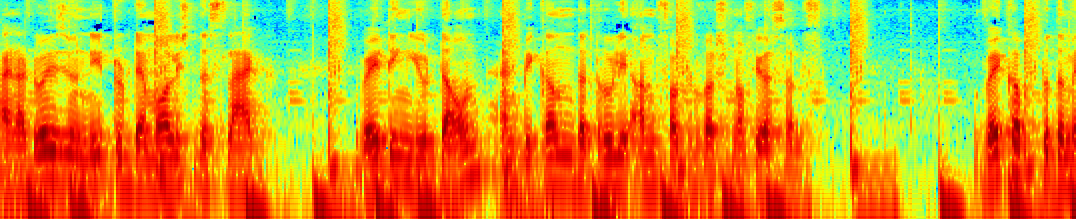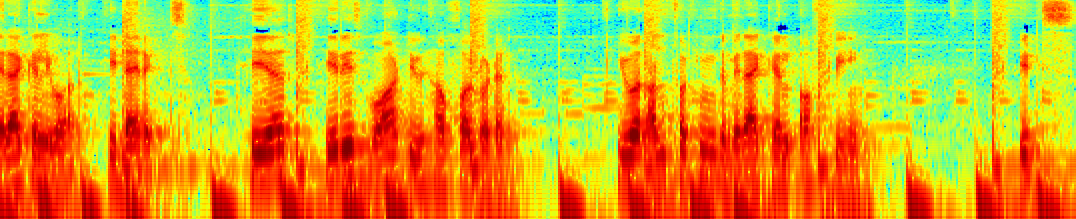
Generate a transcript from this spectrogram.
and advice you need to demolish the slag weighting you down and become the truly unfucked version of yourself. Wake up to the miracle you are, he directs. Here, here is what you have forgotten. You are unfucking the miracle of being. It's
